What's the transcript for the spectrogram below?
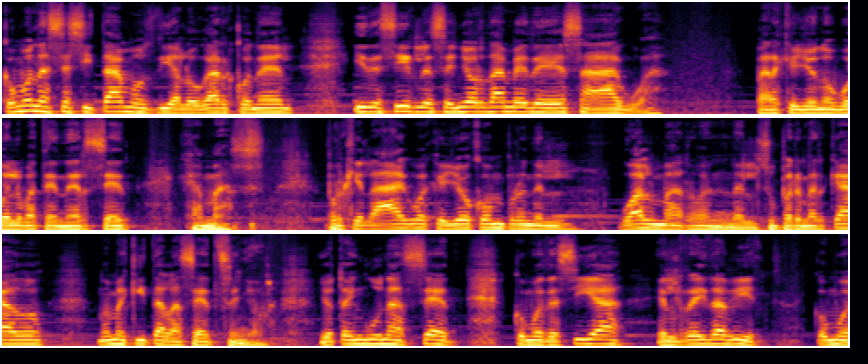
¿Cómo necesitamos dialogar con Él y decirle, Señor, dame de esa agua? Para que yo no vuelva a tener sed jamás. Porque la agua que yo compro en el Walmart o en el supermercado no me quita la sed, Señor. Yo tengo una sed, como decía el rey David, como,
